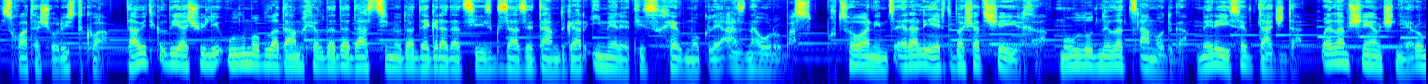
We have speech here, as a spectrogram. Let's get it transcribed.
სხვათა შორის თქვა. დავით კლდიაშვილი ულმობლად ამხელდა და დასცინოდა დეგრადაციის გზაზე დამდგარ იმერეთის ხელმოკლე აზნაურობას. ხრცოვანი მწერალი ერთბაშად შეირხა, მოულოდნელად წამოდგა, მერე ისევ დაჯდა. ყველამ შეამჩნია, რომ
